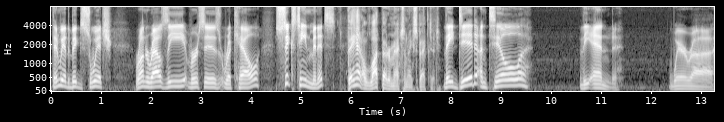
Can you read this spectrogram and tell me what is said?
Then we had the big switch: Ronda Rousey versus Raquel. 16 minutes. They had a lot better match than I expected. They did until the end, where uh,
